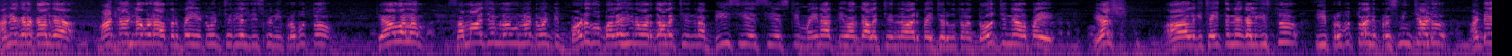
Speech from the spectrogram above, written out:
అనేక రకాలుగా మాట్లాడినా కూడా అతనిపై ఎటువంటి చర్యలు తీసుకుని ప్రభుత్వం కేవలం సమాజంలో ఉన్నటువంటి బడుగు బలహీన వర్గాలకు చెందిన బీసీ ఎస్సీ ఎస్టీ మైనార్టీ వర్గాలకు చెందిన వారిపై జరుగుతున్న దౌర్జన్యాలపై యష్ వాళ్ళకి చైతన్యం కలిగిస్తూ ఈ ప్రభుత్వాన్ని ప్రశ్నించాడు. అంటే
